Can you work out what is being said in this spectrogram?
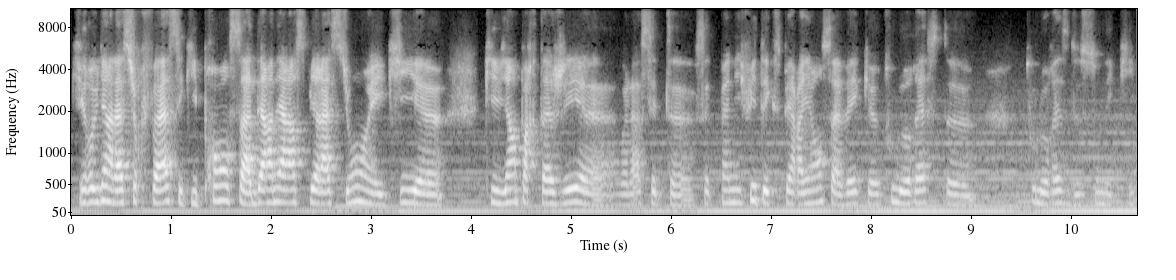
qui revient à la surface et qui prend sa dernière inspiration et qui, euh, qui vient partager euh, voilà, cette, euh, cette, magnifique expérience avec tout le, reste, tout le reste de son équipe.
